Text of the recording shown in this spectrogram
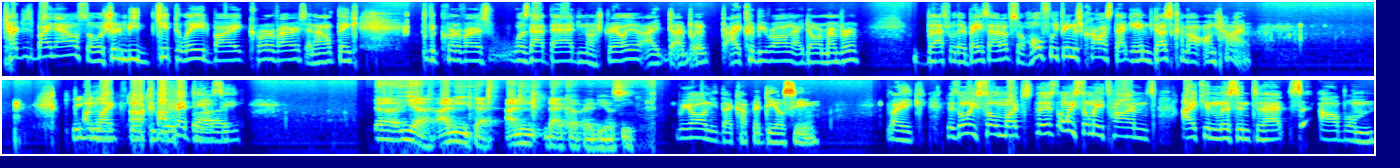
touches by now, so it shouldn't be get delayed by coronavirus. And I don't think the coronavirus was that bad in Australia. I, I, I could be wrong. I don't remember, but that's where they're based out of. So hopefully, fingers crossed, that game does come out on time. Speaking Unlike uh, Cuphead DLC. Uh, yeah, I need that. I need that Cuphead DLC we all need that Cuphead DLC. Like, there's only so much. There's only so many times I can listen to that album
